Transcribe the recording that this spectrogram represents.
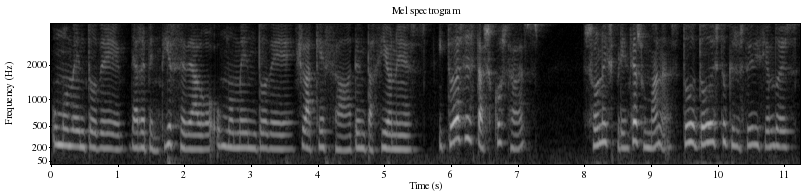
un momento de, de arrepentirse de algo, un momento de flaqueza, tentaciones. Y todas estas cosas son experiencias humanas. Todo, todo esto que os estoy diciendo es,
